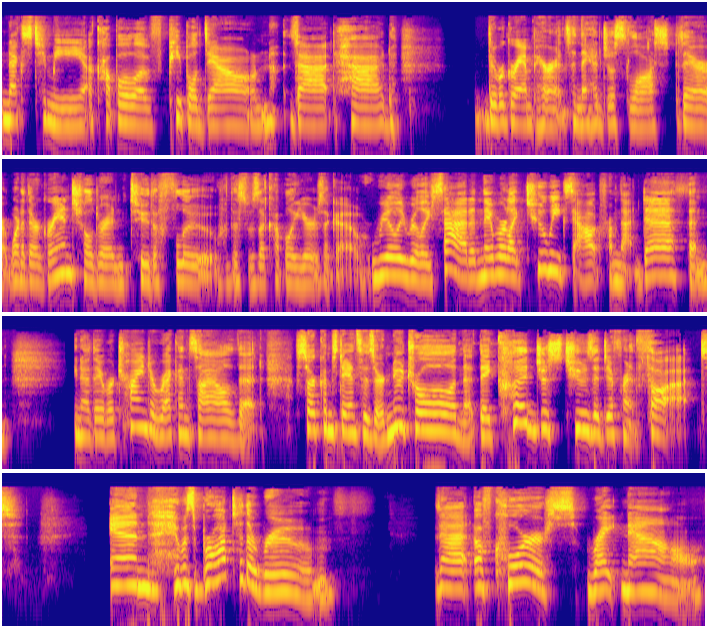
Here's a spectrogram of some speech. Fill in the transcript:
next to me, a couple of people down that had they were grandparents and they had just lost their one of their grandchildren to the flu. This was a couple of years ago. Really, really sad. And they were like two weeks out from that death. And, you know, they were trying to reconcile that circumstances are neutral and that they could just choose a different thought. And it was brought to the room that, of course, right now,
